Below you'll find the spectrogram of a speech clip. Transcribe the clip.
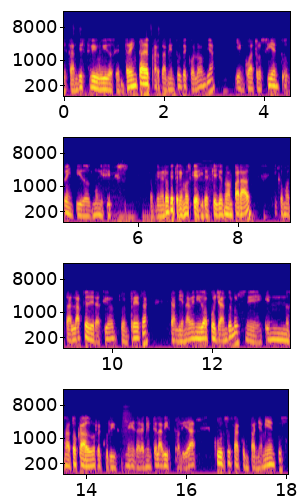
están distribuidos en 30 departamentos de Colombia y en 422 municipios. Lo primero que tenemos que decir es que ellos no han parado y como tal la federación, su empresa, también ha venido apoyándolos. Eh, nos ha tocado recurrir necesariamente a la virtualidad, cursos, acompañamientos,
